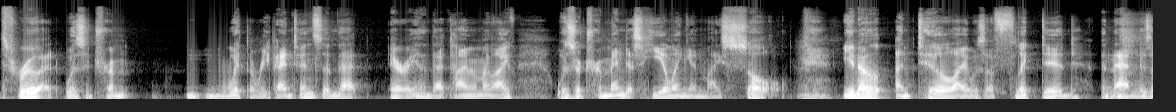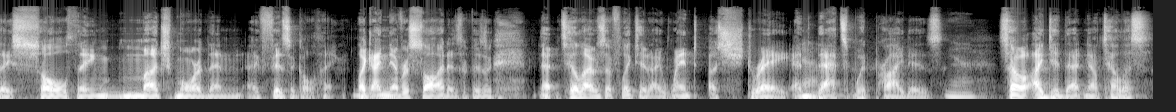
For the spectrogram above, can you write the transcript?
through it was a trim with the repentance of that area, that time in my life, was a tremendous healing in my soul. Mm-hmm. You know, until I was afflicted, and that mm-hmm. is a soul thing much more than a physical thing. Like I never saw it as a physical. Until I was afflicted, I went astray, and that's what pride is. Yeah. So I did that. Now tell us,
